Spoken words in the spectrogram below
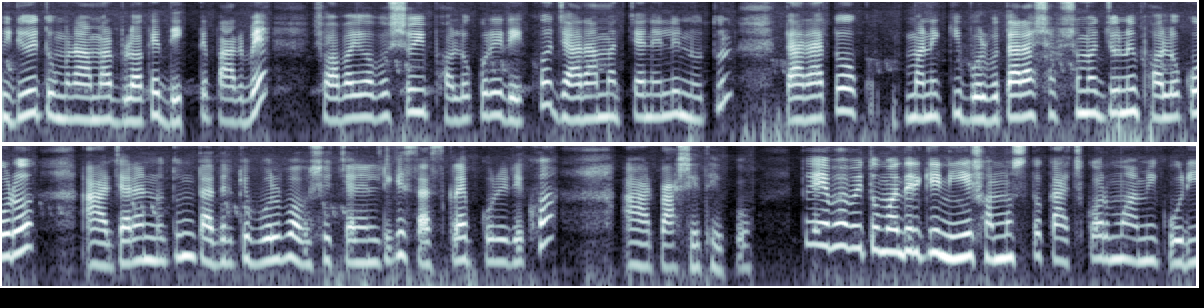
ভিডিওই তোমরা আমার ব্লগে দেখতে পারবে। সবাই অবশ্যই ফলো করে রেখো। যারা আমার চ্যানেলে নতুন, তারা তো মানে কি বলব, তারা সবসময়ের জন্যই ফলো করো। আর যারা নতুন, তাদেরকে বলব অবশ্যই চ্যানেলটিকে সাবস্ক্রাইব করে রেখো। আর পাশে থেকো। তো এভাবে তোমাদেরকে নিয়ে সমস্ত কাজকর্ম আমি করি,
